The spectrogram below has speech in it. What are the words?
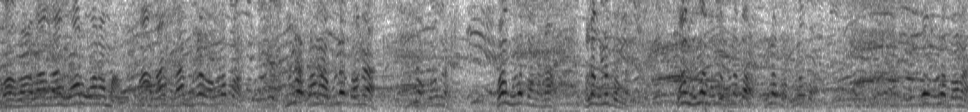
வா வா வா வா வா ஓரமா. வா வா வா உள்ள உள்ள போங்க. உள்ள போங்க உள்ள போங்க. வாங்க உள்ள போங்க வா. உள்ள உள்ள போங்க. வாங்க உள்ள உள்ள உள்ள போ உள்ள போ உள்ள போ. போ, உள்ள போங்க.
